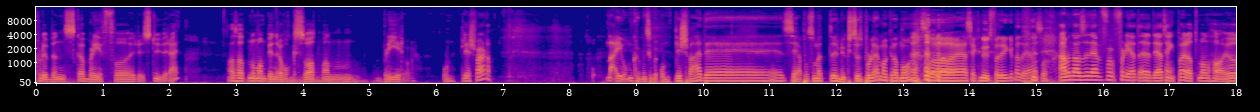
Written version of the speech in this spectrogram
klubben skal bli for stuerein? Altså at når man begynner å vokse, og at man blir ordentlig svær, da. Nei, om klubben skal bli ordentlig svær, det ser jeg på som et luksusproblem akkurat nå. Så jeg ser ikke noen utfordringer med det. altså. Nei, men altså, det, for, fordi at, eh, det jeg tenker på, er at man har jo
